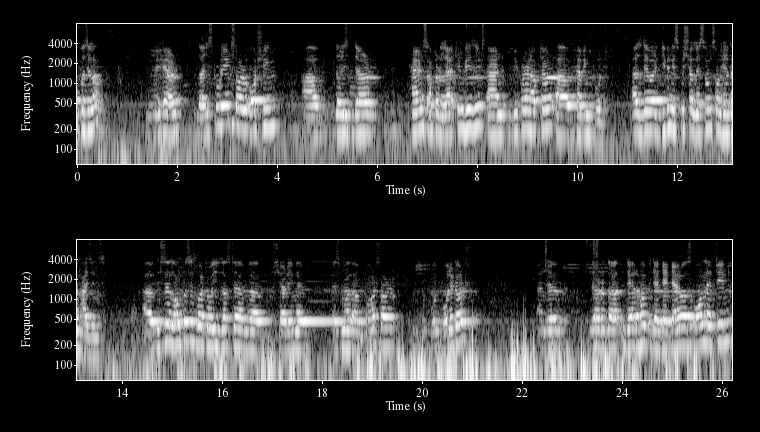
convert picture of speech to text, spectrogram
Upazila. Mm, Here, the students are washing uh, their hands after Latin visits and before and after uh, having food, as they were given special lessons on health and hygiene. Uh, it's a long process, but we just uh, uh, share in a, a small uh, or bu- bullet out. And uh, there, the, there, have, there, there, was one Latin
